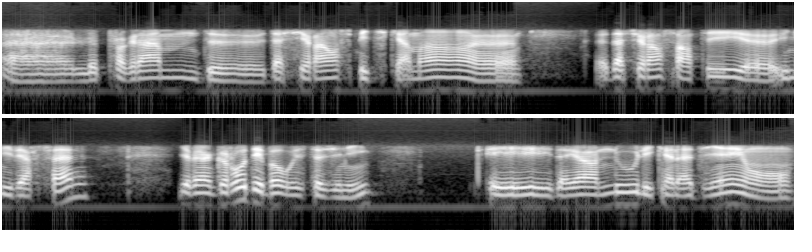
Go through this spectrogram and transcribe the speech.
euh, le programme d'assurance médicaments, euh, d'assurance santé universelle. Il y avait un gros débat aux États-Unis. Et d'ailleurs, nous, les Canadiens, on,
